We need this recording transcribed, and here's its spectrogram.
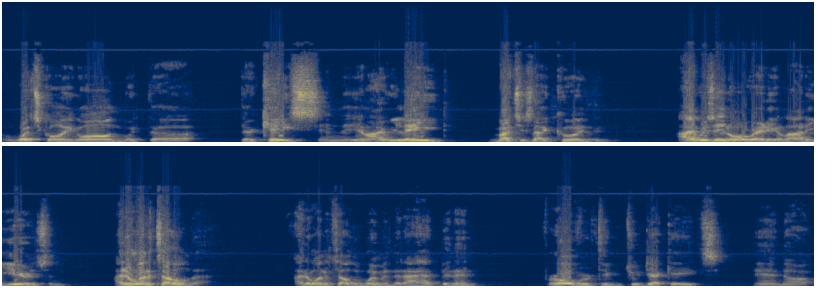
what's going on with their case. And, you know, I relayed much as I could. And I was in already a lot of years, and I don't want to tell them that. I don't want to tell the women that I had been in for over two, two decades. And, uh,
